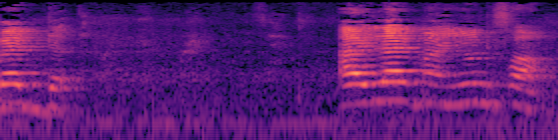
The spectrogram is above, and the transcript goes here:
bed. I like my uniform.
